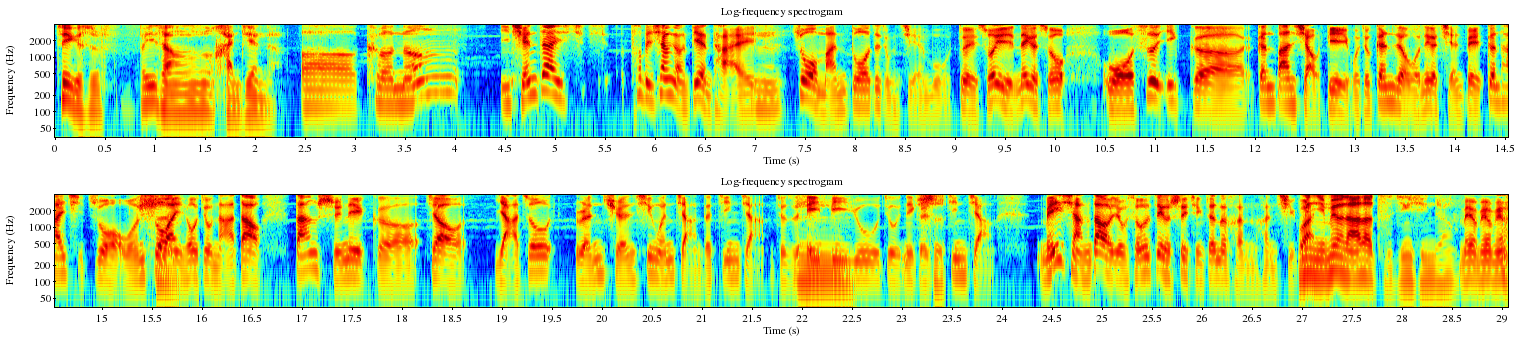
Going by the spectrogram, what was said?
这个是非常罕见的。呃，可能以前在。特别香港电台做蛮多这种节目，对，所以那个时候我是一个跟班小弟，我就跟着我那个前辈跟他一起做。我们做完以后就拿到当时那个叫亚洲人权新闻奖的金奖，就是 ABU 就那个金奖。没想到有时候这个事情真的很很奇怪。你没有拿到紫金勋章？没有没有没有，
